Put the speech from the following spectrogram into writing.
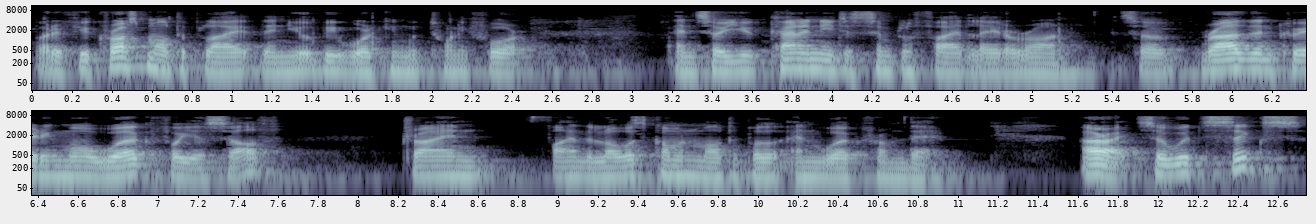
But if you cross multiply, then you'll be working with 24. And so you kind of need to simplify it later on. So rather than creating more work for yourself, try and find the lowest common multiple and work from there. All right, so with 6,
